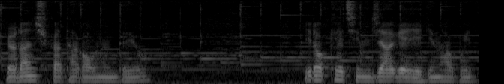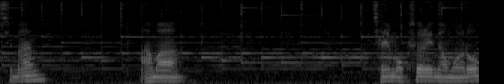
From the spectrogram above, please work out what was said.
11시가 다가오는데요. 이렇게 진지하게 얘기는 하고 있지만 아마 제 목소리 너머로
